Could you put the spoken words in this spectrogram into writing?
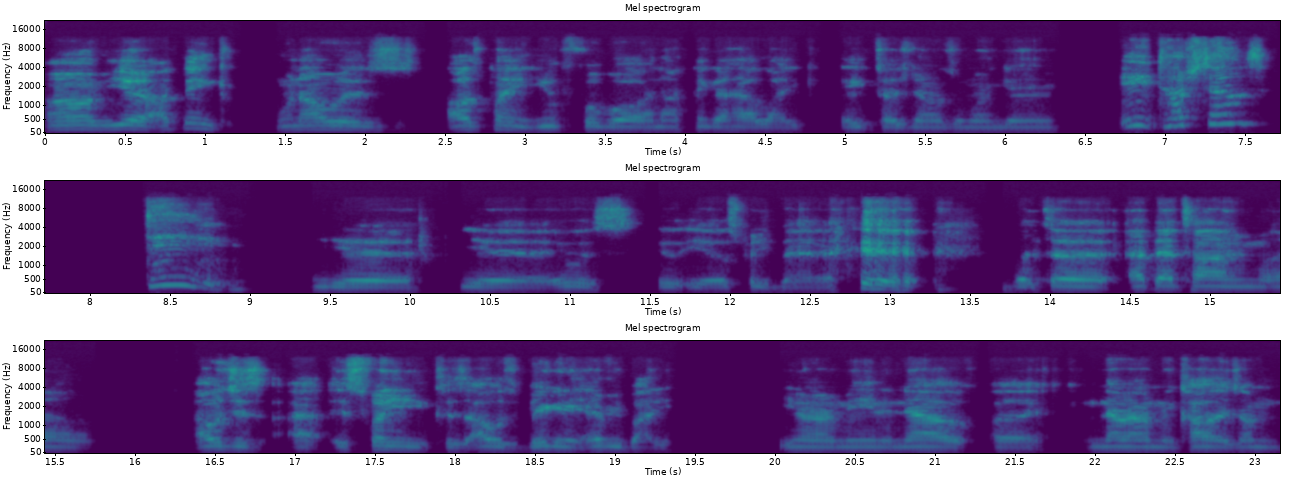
Um, yeah, I think when I was, I was playing youth football, and I think I had like eight touchdowns in one game. Eight touchdowns? Dang. Yeah, yeah, it was, it, yeah, it was pretty bad. but uh, at that time, um, I was just, I, it's funny because I was bigger than everybody. You know what I mean? And now, uh, now that I'm in college, I'm,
